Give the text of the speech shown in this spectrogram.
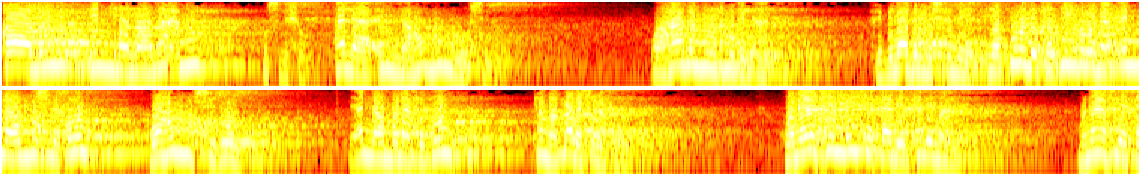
قالوا إنما نحن مصلحون. ألا إنهم هم المفسدون. وهذا موجود الآن في بلاد المسلمين. يقول كثيرون إنهم مصلحون وهم مفسدون لأنهم منافقون كما قال سلفنا. ولكن ليست هذه الكلمة منافية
